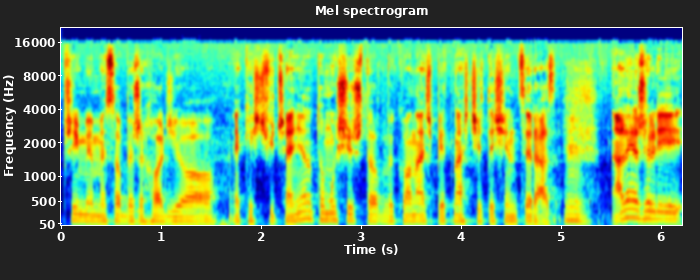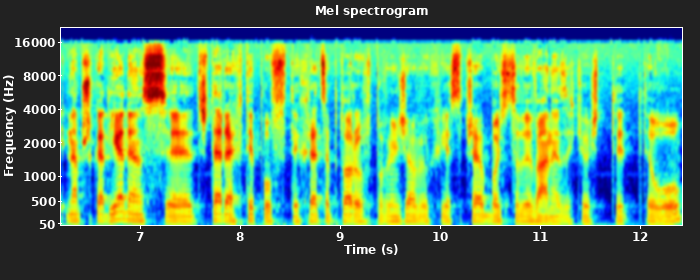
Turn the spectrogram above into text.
przyjmiemy sobie, że chodzi o jakieś ćwiczenie, no to musisz to wykonać 15 tysięcy razy. Mm. Ale jeżeli na przykład jeden z e, czterech typów tych receptorów powięziowych jest przebodźcowywany z jakiegoś tytułu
